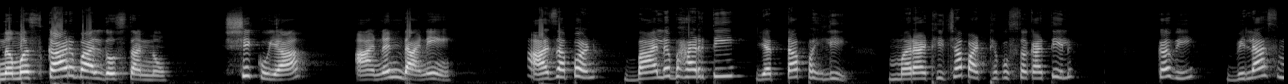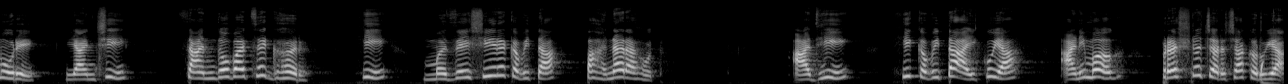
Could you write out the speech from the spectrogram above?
नमस्कार बालदोस्तांनो. शिकूया आनंदाने. आज आपण बालभारती इयत्ता पहिली मराठीच्या पाठ्यपुस्तकातील कवी विलास मोरे यांची चांदोबाचे घर ही मजेशीर कविता पाहणार आहोत. आधी ही कविता ऐकूया आणि मग प्रश्नचर्चा करूया.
